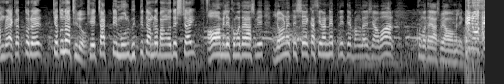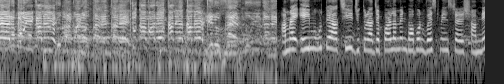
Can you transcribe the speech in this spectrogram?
আমরা একাত্তরের চেতনা ছিল সেই চারটি মূল ভিত্তিতে আমরা বাংলাদেশ চাই। আওয়ামী লীগ ক্ষমতায় আসবে জননেত্রী শেখ হাসিনার নেতৃত্বে বাংলাদেশে আবার ক্ষমতায় আসবে আওয়ামী লীগ। ইনুসের দুই গালে জুতা মারো তালে তালে। ইনুসের দুই গালে। আমরা এই মুহূর্তে আছি যুক্তরাজ্যের পার্লামেন্ট ভবন ওয়েস্টমিনস্টারের সামনে,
